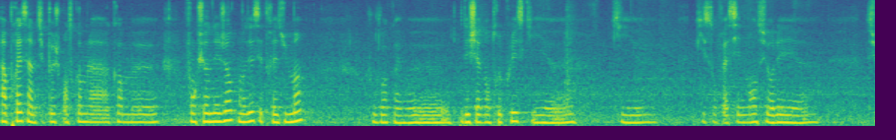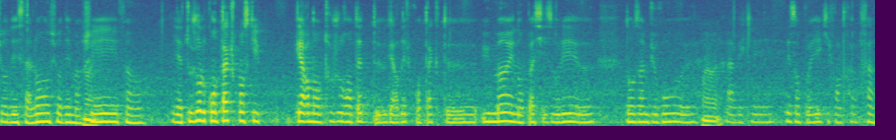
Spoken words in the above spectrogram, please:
Après, c'est un petit peu, je pense, comme, la, comme euh, fonctionnent les gens, comme on disait, c'est très humain. Je vois quand même euh, des chefs d'entreprise qui, euh, qui, euh, qui sont facilement sur les, euh, sur des salons, sur des marchés. Enfin, il y a toujours le contact. Je pense qu'ils gardent toujours en tête de garder le contact humain et non pas s'isoler dans un bureau avec les, les, employés qui font le travail. Enfin,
